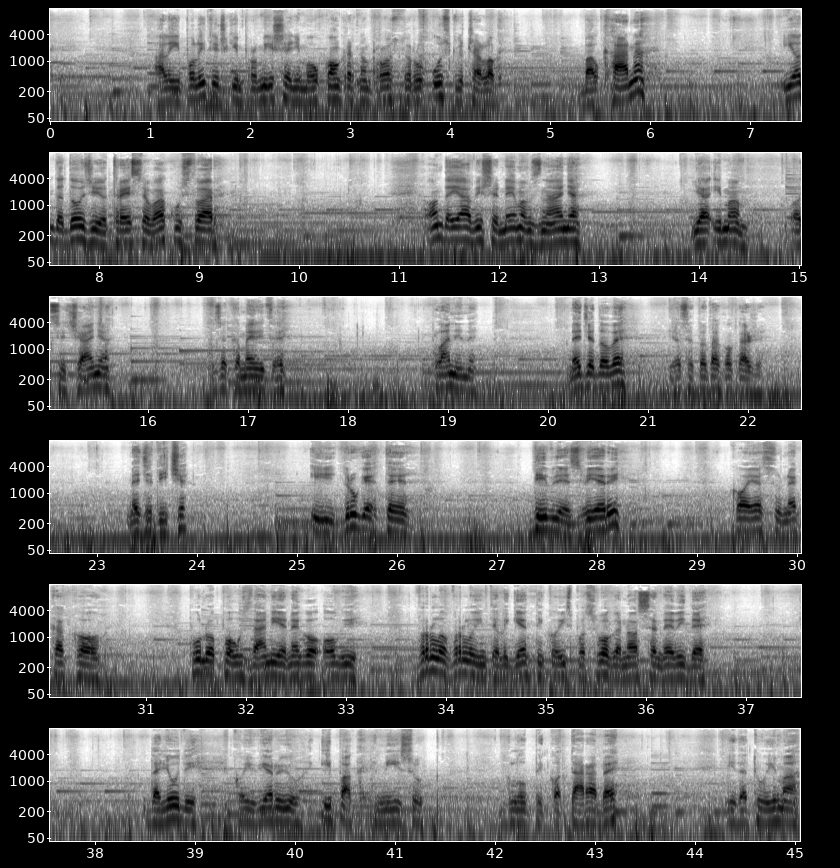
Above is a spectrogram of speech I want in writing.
ali i političkim promišljenjima u konkretnom prostoru usključalog Balkana i onda dođe i otrese ovakvu stvar, onda ja više nemam znanja, ja imam osjećanja za kamenice planine Neđedove, ja se to tako kaže, Neđediće i druge te divlje zvijeri koje su nekako puno pouzdanije nego ovi zvijeri vrlo, vrlo inteligentni koji ispod svoga nosa ne vide da ljudi koji vjeruju ipak nisu glupi kod tarabe i da tu ima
